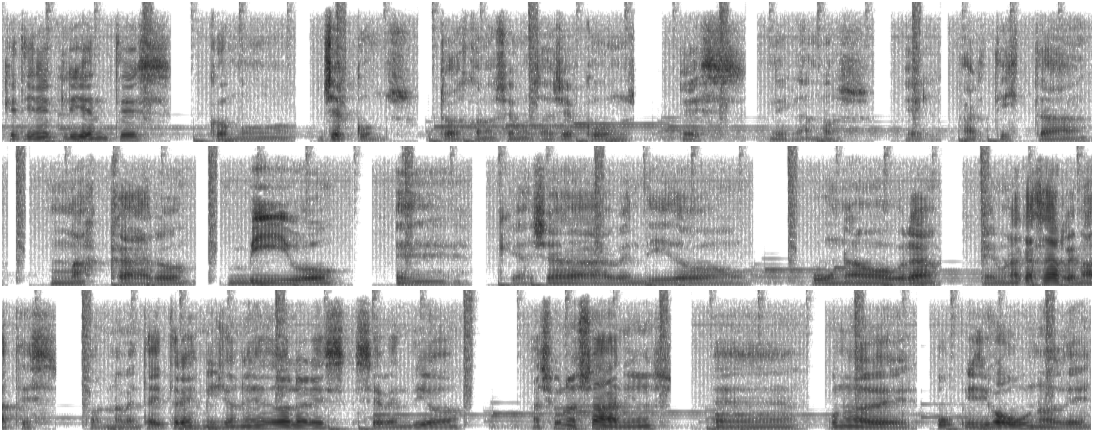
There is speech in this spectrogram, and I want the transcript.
que tiene clientes como Jeff Koons. Todos conocemos a Jeff Koons, es, digamos, el artista más caro, vivo, eh, que haya vendido una obra en una casa de remates por 93 millones de dólares. Se vendió hace unos años eh, uno de, y digo uno de,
